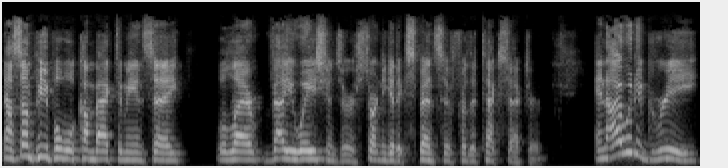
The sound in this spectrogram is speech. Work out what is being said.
Now, some people will come back to me and say, well, valuations are starting to get expensive for the tech sector. And I would agree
